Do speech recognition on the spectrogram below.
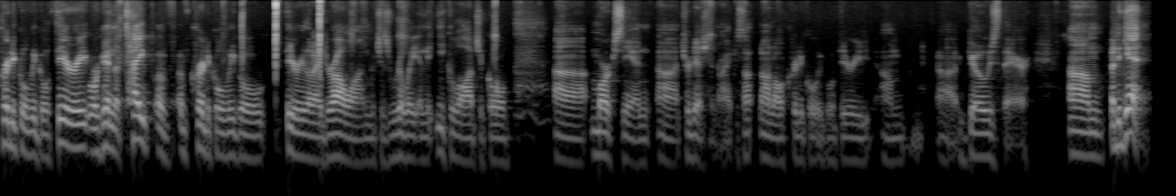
critical legal theory, or again, the type of, of critical legal theory that I draw on, which is really in the ecological uh, Marxian uh, tradition, right? Because not, not all critical legal theory um, uh, goes there. Um, but again,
